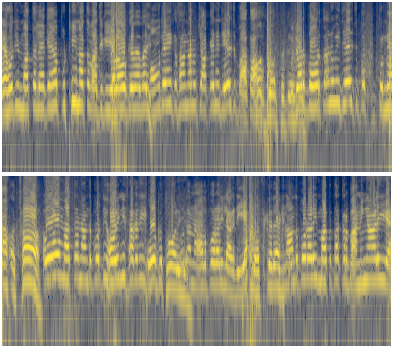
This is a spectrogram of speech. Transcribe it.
ਇਹੋ ਜੀ ਮੱਤ ਲੈ ਕੇ ਆਇਆ ਪੁੱਠੀ ਮੱਤ ਵੱਜ ਗਈ ਆ। ਹਲੋ ਕਿਵੇਂ ਬਾਈ? ਆਉਂਦੇ ਹੀ ਕਿਸਾਨਾਂ ਨੂੰ ਚੱਕ ਕੇ ਨੇ ਜੇਲ੍ਹ 'ਚ ਪਾਤਾ ਉਹ। ਬਜ਼ੁਰਗ ਔਰਤਾਂ ਨੂੰ ਵੀ ਜੇਲ੍ਹ 'ਚ ਤੁੰਨਿਆ ਅੱਛਾ। ਉਹ ਮੱਤ ਆਨੰਦਪੁਰ ਦੀ ਹੋ ਹੀ ਨਹੀਂ ਸਕਦੀ। ਉਹ ਕਿੱਥੋਂ ਉਹ ਵਾਲੀ ਤਾਂ ਆ? ਨਾਗਪੁਰ ਵਾਲੀ ਲੱਗਦੀ ਆ। ਬਸ ਕਰਿਆ ਕਰ ਆਨੰਦਪੁਰ ਵਾਲੀ ਮੱਤ ਤਾਂ ਕੁਰਬਾਨੀਆਂ ਵਾਲੀ ਐ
